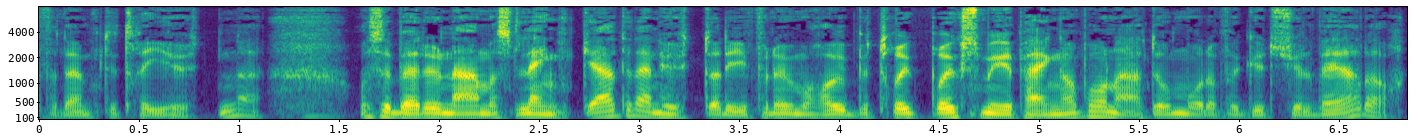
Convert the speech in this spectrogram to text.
fordømte tre hyttene. Og så blir du nærmest lenka til den hytta di, for du har jo brukt så mye penger på den at da må du for guds skyld være der.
